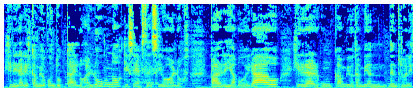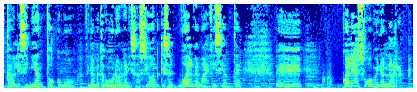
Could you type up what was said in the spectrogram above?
generar el cambio de conducta en los alumnos, que sea extensivo a los padres y apoderados, generar un cambio también dentro del establecimiento, como finalmente como una organización que se vuelve más eficiente. Eh, ¿Cuál es su opinión al respecto?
